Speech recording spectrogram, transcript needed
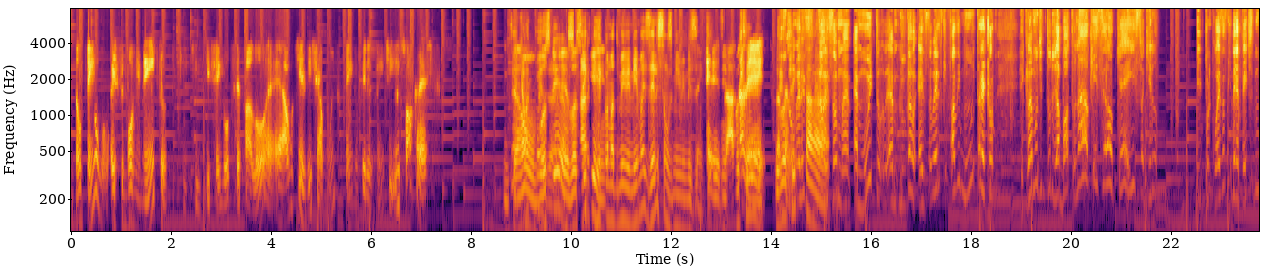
Então tem um- esse movimento que, que- que chegou, que você falou, é algo que existe há muito tempo, infelizmente, e só cresce. É Então, coisa, você? Os você que. reclama do mimimi, mas eles são os mimimizentos. Exatamente. E Eles você são, que eles, tá- não, eles são, é, é muito. é- não, eles são eles que fazem muita reclama, reclamam de tudo, já botam, não, quem será o que, isso, aquilo. Por coisas que de repente não,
